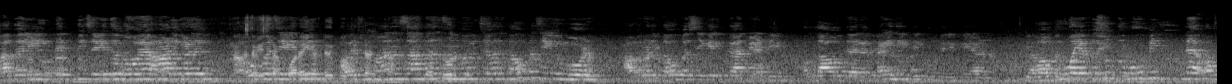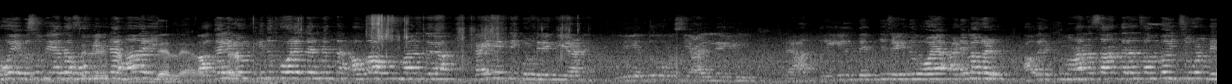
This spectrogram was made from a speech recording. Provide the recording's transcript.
പകലിൽ തെറ്റ് ചെയ്തു പോയ ആളുകൾ ചെയ്യുമ്പോൾ അവരുടെ തൗബ സ്വീകരിക്കാൻ വേണ്ടി അള്ളാഹു കൈ നീട്ടിക്കൊണ്ടിരിക്കുകയാണ്. പകലിലും ഇതുപോലെ തന്നെ അള്ളാഹു കൈ നീട്ടിക്കൊണ്ടിരിക്കുകയാണ്. രാത്രിയിൽ തെറ്റ് ചെയ്തു പോയ അടിമകൾ അവർക്ക് മാനസാന്തരം സംഭവിച്ചുകൊണ്ട്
